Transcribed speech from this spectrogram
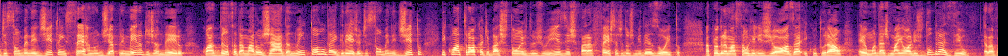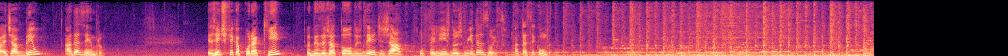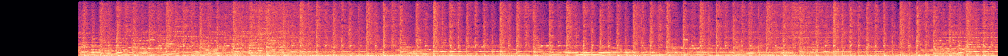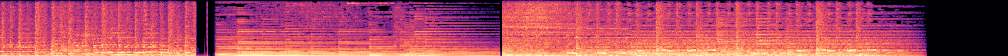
de São Benedito encerra no dia 1 de janeiro com a dança da marujada no entorno da igreja de São Benedito e com a troca de bastões dos juízes para a festa de 2018. A programação religiosa e cultural é uma das maiores do Brasil. Ela vai de abril a dezembro. A gente fica por aqui. Eu desejo a todos, desde já, um feliz 2018. Até segunda. Música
